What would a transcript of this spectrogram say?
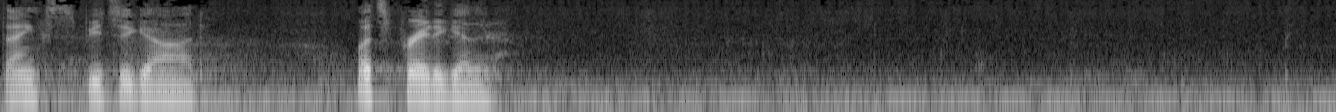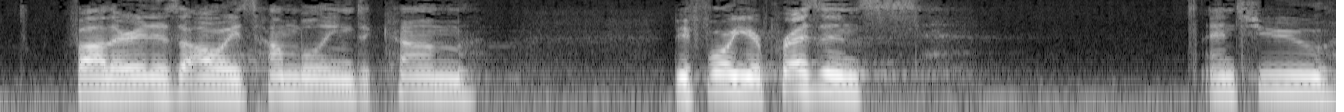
Thanks be to God. Let's pray together. Father, it is always humbling to come before your presence and to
